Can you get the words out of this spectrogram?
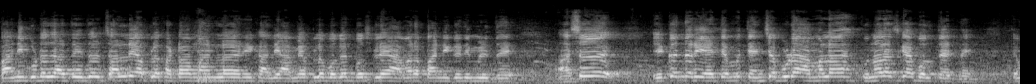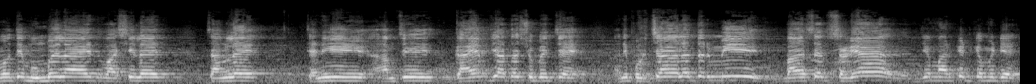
पाणी कुठं जातंय तर चाललंय आपलं खटाव मांडला आणि खाली. आम्ही आपलं बघत बसलोय. आम्हाला पाणी कधी मिळतंय? असं एकंदरी आहे. त्यामुळे त्यांच्या पुढे आम्हाला कुणालाच काय बोलता येत नाही. त्यामुळे ते मुंबईला आहेत वाशीला आहेत चांगलं आहे. त्यांनी आमचे कायम जे आता शुभेच्छा आहे. आणि पुढच्या वेळेला तर मी बाळासाहेब सगळ्या जे मार्केट कमिटी आहेत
